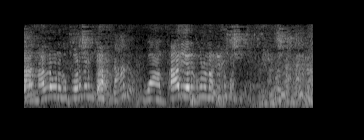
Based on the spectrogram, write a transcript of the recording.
நான் நல்ல உனக்கு பிறந்திருக்கா உன் தாலி அறுக்கணும் நான் இருக்க மாட்டேன்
